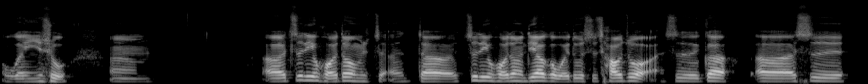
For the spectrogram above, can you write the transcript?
五个因素。嗯，呃，智力活动的的智力活动第二个维度是操作，是个。呃，是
